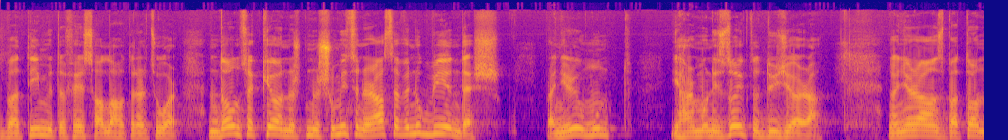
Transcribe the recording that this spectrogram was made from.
zbatimit të fesë së Allahut të Lartësuar. Ndonëse kjo në në shumicën e rasteve nuk bie ndesh. Pra njeriu mund t'i harmonizojë këto dy gjëra. Nga njëra anë zbaton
